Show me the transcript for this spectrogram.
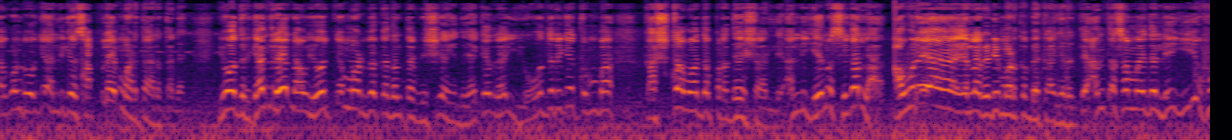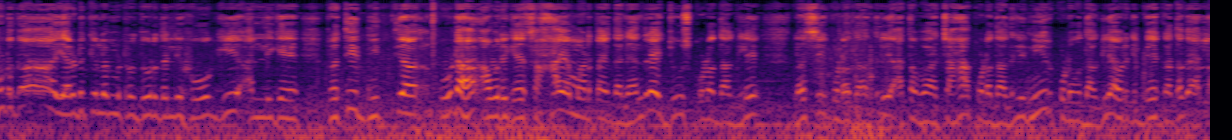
ತಗೊಂಡು ಹೋಗಿ ಅಲ್ಲಿಗೆ ಸಪ್ಲೈ ಮಾಡ್ತಾ ಇರ್ತಾನೆ. ಯೋಧರಿಗೆ ಅಂದ್ರೆ ನಾವು ಯೋಚನೆ ಮಾಡಬೇಕಾದಂತ ವಿಷಯ ಇದು. ಯಾಕೆಂದ್ರೆ ಯೋಧರಿಗೆ ತುಂಬಾ ಕಷ್ಟವಾದ ಪ್ರದೇಶ ಅಲ್ಲಿ. ಅಲ್ಲಿ ಏನು ಸಿಗಲ್ಲ. ಅವರೇ ಎಲ್ಲ ರೆಡಿ ಮಾಡ್ಕೋಬೇಕಾಗಿರುತ್ತೆ. ಅಂತ ಸಮಯದಲ್ಲಿ ಈ ಹುಡುಗ ಎರಡು ಕಿಲೋಮೀಟರ್ ದೂರದಲ್ಲಿ ಹೋಗಿ ಅಲ್ಲಿಗೆ ಪ್ರತಿನಿತ್ಯ ಕೂಡ ಅವರಿಗೆ ಸಹಾಯ ಮಾಡ್ತಾ ಇದ್ದಾನೆ. ಅಂದ್ರೆ ಜ್ಯೂಸ್ ಕೊಡೋದಾಗ್ಲಿ ಲಸಿ ಕೊಡೋದಾದ್ರಿ, ಅಥವಾ ಚಹಾ ಕೊಡೋದಾಗಲಿ ನೀರು ಕೊಡುವುದಾಗ್ಲಿ ಅವರಿಗೆ ಬೇಕಾದಾಗ ಎಲ್ಲ.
